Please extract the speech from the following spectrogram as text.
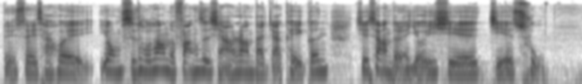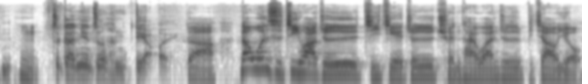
对，所以才会用石头汤的方式，想要让大家可以跟街上的人有一些接触。嗯，这概念真的很屌哎、欸。对啊，那温室计划就是集结，就是全台湾就是比较有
